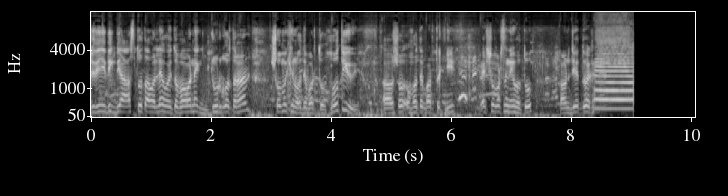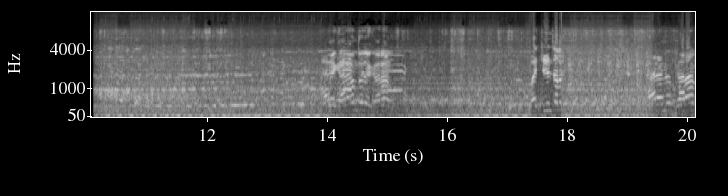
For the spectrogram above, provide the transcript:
যদি এদিক দিয়ে আসতো তাহলে হয়তো বা অনেক দুর্ঘটনার সম্মুখীন হতে পারতো। হতেই হতে পারতো কি? একশো পার্সেন্টই হতো। কারণ যেহেতু এখানে ভাই ট্রেন চালক গরম।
